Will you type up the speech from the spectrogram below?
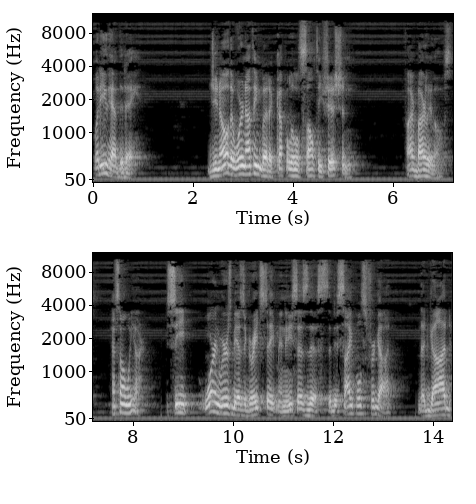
What do you have today? Do you know that we're nothing but a couple little salty fish and five barley loaves? That's all we are. You see, Warren Wiersbe has a great statement, and he says this The disciples forgot that God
